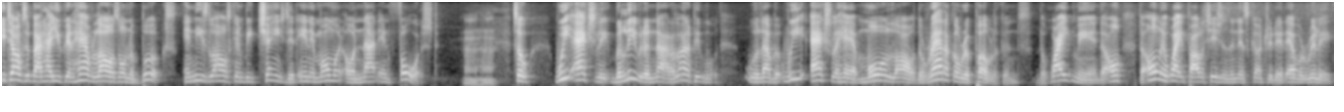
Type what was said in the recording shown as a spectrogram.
He talks about how you can have laws on the books, and these laws can be changed at any moment or not enforced. Mm-hmm. So we actually, believe it or not, a lot of people will not, but we actually have more law. The radical Republicans, the white men, the, on, the only white politicians in this country that ever really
